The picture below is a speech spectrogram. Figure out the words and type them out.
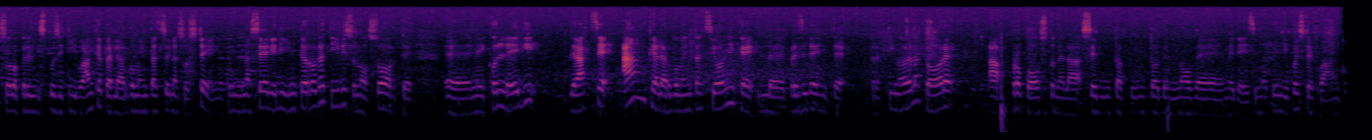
solo per il dispositivo, anche per le argomentazioni a sostegno, quindi una serie di interrogativi sono sorte eh, nei colleghi grazie anche alle argomentazioni che il Presidente trattino relatore ha proposto nella seduta appunto del 9 medesimo, quindi questo è quanto.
